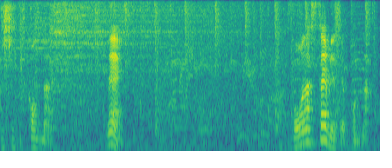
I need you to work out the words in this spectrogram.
実質こんなん。ねボーナスタイムですよ、こんなん。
